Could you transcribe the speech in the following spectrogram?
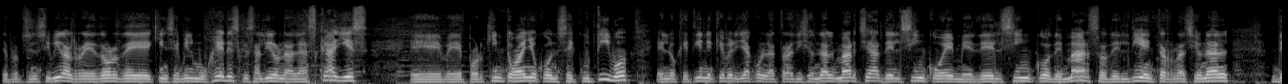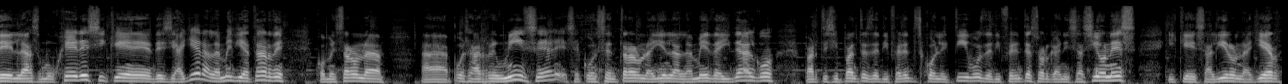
de protección civil alrededor de 15 mil mujeres que salieron a las calles eh, eh, por quinto año consecutivo en lo que tiene que ver ya con la tradicional marcha del 5M, del 5 de marzo, del Día Internacional de las Mujeres y que desde ayer a la media tarde comenzaron a a, pues a reunirse, se concentraron ahí en la Alameda Hidalgo, participantes de diferentes colectivos, de diferentes organizaciones y que salieron ayer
